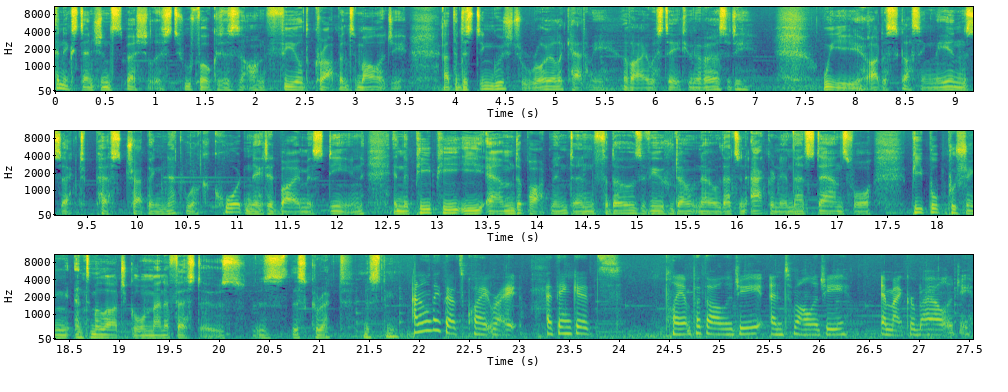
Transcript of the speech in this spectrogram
an extension specialist who focuses on field crop entomology at the distinguished Royal Academy of Iowa State University. We are discussing the insect pest trapping network coordinated by Miss Dean in the PPEM department, and for those of you who don't know, that's an acronym that stands for People Pushing Entomological Manifestos. Is this correct, Miss Dean? I don't think that's quite right. I think it's plant pathology, entomology, and microbiology.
